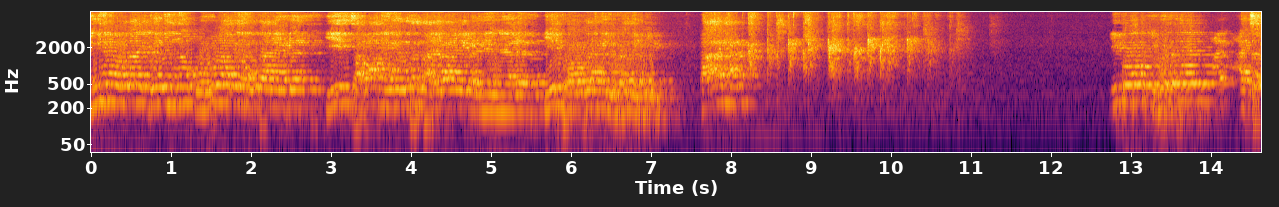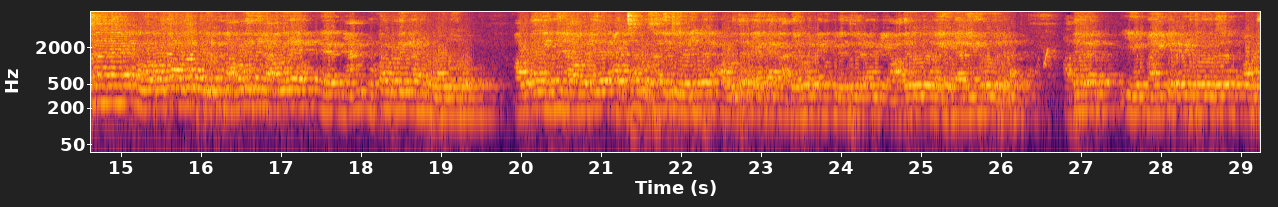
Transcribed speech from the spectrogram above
ഇങ്ങനെയുള്ള ഇതിൽ നിന്ന് ഒഴിവാക്കി നിർത്താനായിട്ട് ഈ സഭാ നേതൃത്വം തയ്യാറായി കഴിഞ്ഞു കഴിഞ്ഞാൽ ഈ പ്രോഗ്രാമിൽ ഇവിടെ നിൽക്കും. കാരണം ഇപ്പോ ഇവിടുത്തെ അച്ഛനെ ഒരാളെ പോലും നമ്മൾ ഇന്ന് രാവിലെ ഞാൻ മുട്ടമ്പള്ളിയിലാണ് പോകുന്നത്. അവിടെ ഇന്ന് രാവിലെ അച്ഛൻ പ്രസംഗിച്ചു കഴിഞ്ഞിട്ട് അവിടുത്തെ കേൾക്കാൻ അദ്ദേഹം എനിക്ക് വ്യക്തിപരമായിട്ട് യാതൊരു വൈകാരികങ്ങളുമില്ല അദ്ദേഹം ഈ മൈക്ക് ഏറ്റെടുത്തുകൊണ്ട് അവിടെ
